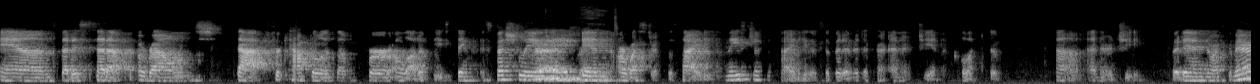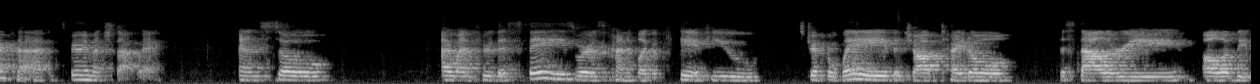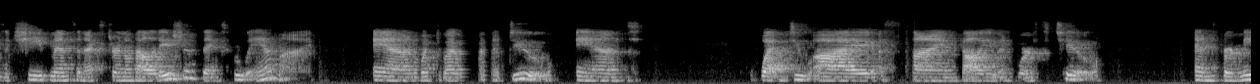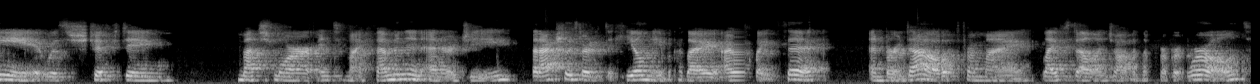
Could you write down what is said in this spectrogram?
and that is set up around that for capitalism for a lot of these things, especially right, in right. our Western society. In the Eastern society, there's a bit of a different energy and a collective um, energy. But in North America, it's very much that way. And so I went through this phase where it's kind of like, okay, if you strip away the job title, the salary, all of these achievements and external validation things, who am I? And what do I want to do? And what do I assign value and worth to? And for me, it was shifting much more into my feminine energy that actually started to heal me because I, I was quite sick and burned out from my lifestyle and job in the corporate world.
